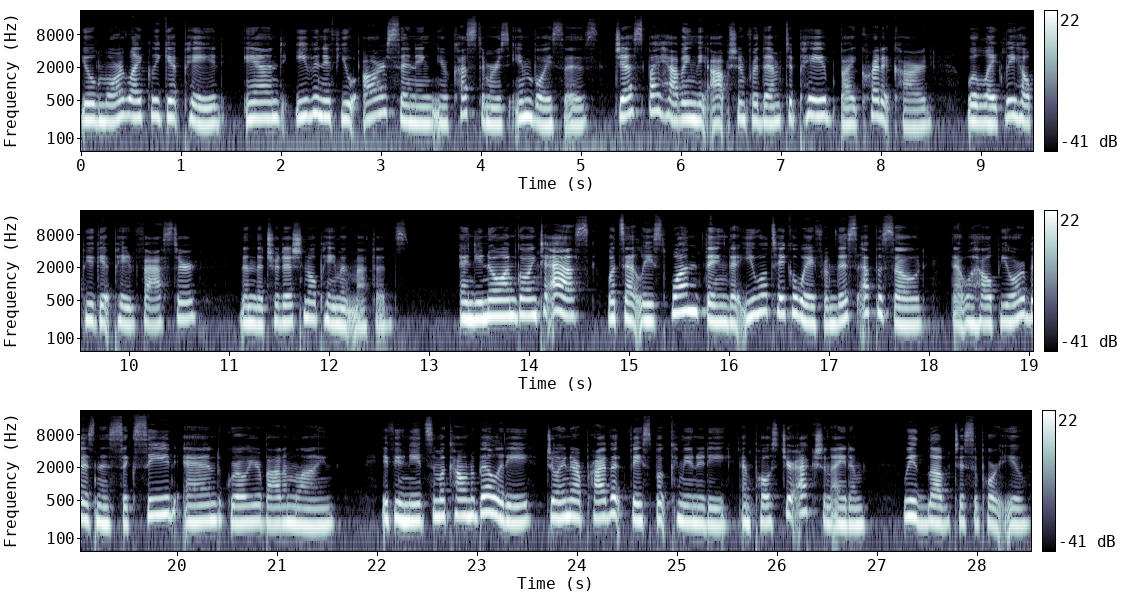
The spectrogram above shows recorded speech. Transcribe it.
you'll more likely get paid, and even if you are sending your customers invoices, just by having the option for them to pay by credit card will likely help you get paid faster than the traditional payment methods. And you know I'm going to ask what's at least one thing that you will take away from this episode that will help your business succeed and grow your bottom line. If you need some accountability, join our private Facebook community and post your action item. We'd love to support you.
